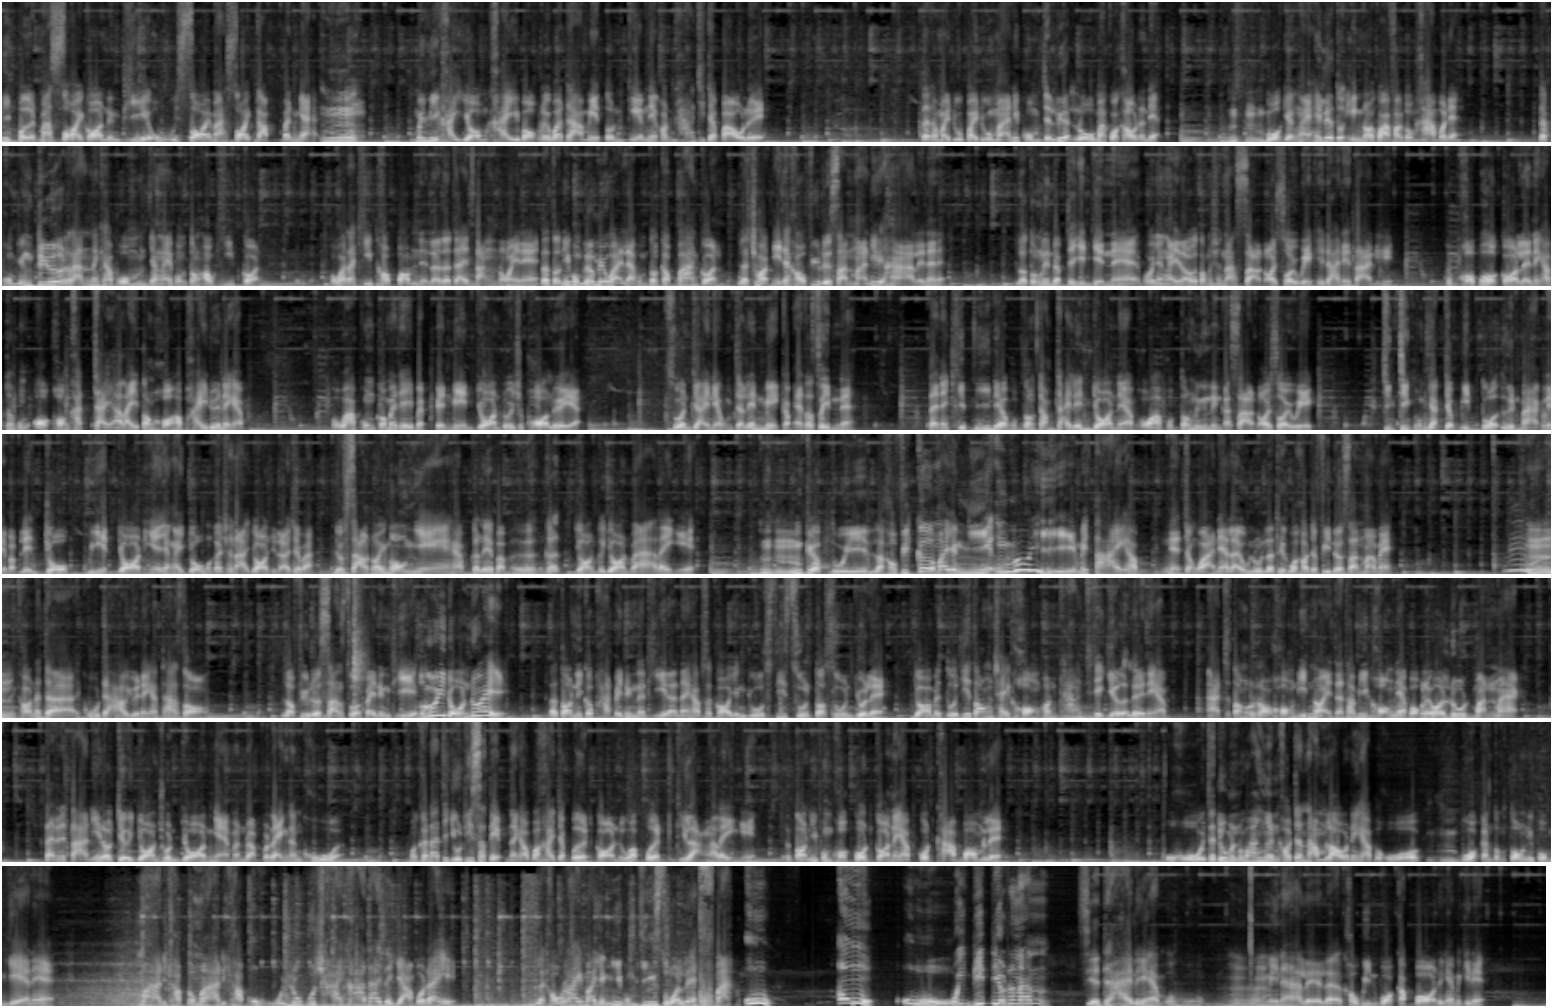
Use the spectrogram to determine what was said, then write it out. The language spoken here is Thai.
นี่เปิดมาซอยก่อนหนึ่งทีอู้ยซอยมาซอยกลับเป็นไง อืมไม่มีใครยอมใครบอกเลยว่า damage ต้นเกมเนี่ยค่อนข้างที่จะเบาเลย แต่ทำไมดูไปดูมานี่ผมจะเลือด low มากกว่าเขานะเนี่ยบวกยังไงให้เลือดตัวเองน้อยกว่าฝั่งตรงข้ามวะเนี่ย แต่ผมยังดื้อรั้นนะครับผมยังไงผมต้องเอา creep ก่อนเพราะว่าถ้า creep เข้าป้อมเนี่ยเราจะได้ตังค์น้อยแนะแต่ตอนนี้ผมเริ่มไม่ไหวแล้วผมต้องกลับบ้านก่อน และช็อตนี้ถ้าเขา feel the sun มานี่ฮาเลยนะเนี่ย เราต้องเล่นแบบใจเย็นๆนะฮะเพราะยังไงเราก็ต้องชนะสาวน้อยซอยเวกให้ได้ในตานี้ ผมขอบอกก่อนเลยนะครับ ถ้าผมออกของขัดใจอะไรต้องขออภัยด้วยนะครับ เพราะว่าผมก็ไม่ได้แบบเป็นเมนยอนโดยเฉพาะเลยอะ่ะส่วนใหญ่เนี่ยผมจะเล่นเมกกับแอตซินนะแต่ในคลิปนี้เนี่ยผมต้องจำใจเล่นยอนนะครับเพราะว่าผมต้องหนึ่งหนึ่งกับสาวน้อยซอยเวกจริงๆ ผมอยากจะบิดตัวอื่นมากเลยแบบเล่นโจ๊ก vs ยอนอย่างเงี้ยยังไงโจ๊กมันก็ชนะยอนอยู่แล้วใช่ปะเดี๋ยวสาวน้อยงองแงครับก็เลยแบบเออก็ยอนก็ยอนวะอะไรอย่างเงี้ย เกือบตุยแล้วเขา flicker มาอย่างนี้อุ้ยไม่ตายครับเนี่ยจังหวะเนี่ยแหละลุ้นระทึกว่าเขาจะ feel the sun มาไหมอืมเขาน่าจะ cooldown อยู่นะครับท่าสองเรา feel the sun สวนไปหนึ่งทีเอ้ยโดนด้วย แล้วตอนนี้ก็ผ่านไปหนึ่งนาทีแล้วนะครับ สกอร์ยังอยู่ที่ศูนย์ต่อศูนย์อยู่เลย ยอนเป็นตัวที่ต้องใช้ของค่อนข้างที่จะเยอะเลยนะครับอาจจะต้องรอของนิดหน่อย แต่ถ้ามีของเนี่ยบอกเลยว่ารูดมันมาก แต่ในตานี้เราเจอยอนชนยอนไงมันแบบแรงทั้งคู่อะ มันก็น่าจะอยู่ที่สเต็ปนะครับว่าใครจะเปิดก่อนหรือว่าเปิดทีหลังอะไรอย่างเงี้ยแต่ตอนนี้ผมขอกดก่อนนะครับ กดคาป้อมเลยโอ้โหจะดูเหมือนว่าเงินเขาจะนำเรานะครับโอ้โหบวกกันตรงๆนี่ผมแย่แน่มาดิครับก็มาดิครับโอ้โหลูกผู้ชายฆ่าได้แต่หยามบ่ได้ แล้วเขาไล่มาอย่างนี้ผมยิงสวนเลยมาอู้เอ้าโอ้โหอีกนิดเดียวเท่านั้น เสียดายเลยครับโอ้โหไม่น่าเลยแล้วเขา wind walk กลับบ่ได้ไงเมื่อกี้เนี้ย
